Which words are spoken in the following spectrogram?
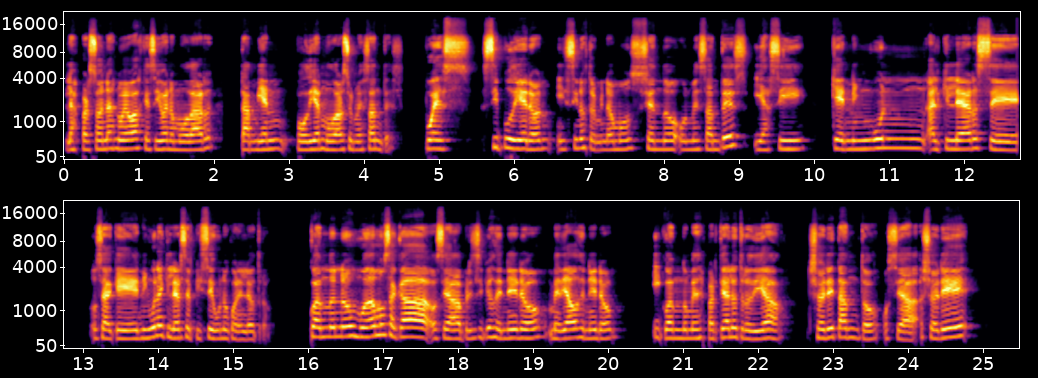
las personas nuevas que se iban a mudar también podían mudarse un mes antes. Pues sí pudieron y sí nos terminamos yendo un mes antes y así que ningún alquiler se... O sea, que ningún alquiler se pise uno con el otro. Cuando nos mudamos acá, o sea, a principios de enero, mediados de enero, y cuando me desperté al otro día, lloré tanto, o sea, lloré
